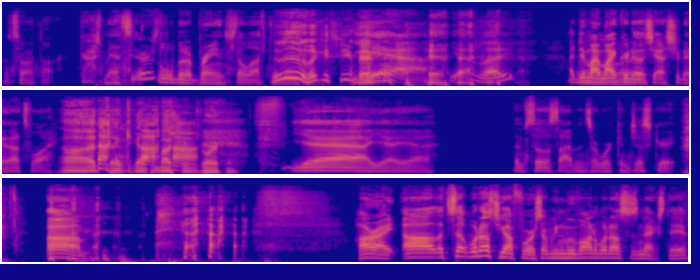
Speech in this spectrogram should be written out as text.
That's what I thought. Gosh, man, see, there's a little bit of brain still left. In Ooh, look at you, man. Yeah, yeah, buddy. I did my oh, microdose yesterday. That's why. Oh, that's it. You got the mushrooms working. Yeah, yeah, yeah. Them psilocybins are working just great. Um. all right. Uh, let's. Uh, what else you got for us? Are we gonna move on? What else is next, Dave?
